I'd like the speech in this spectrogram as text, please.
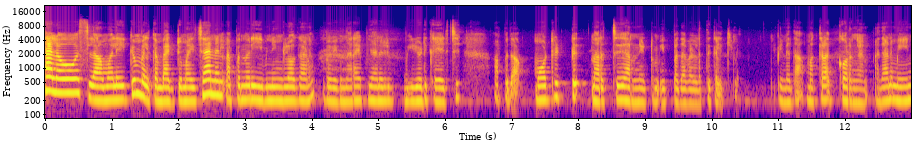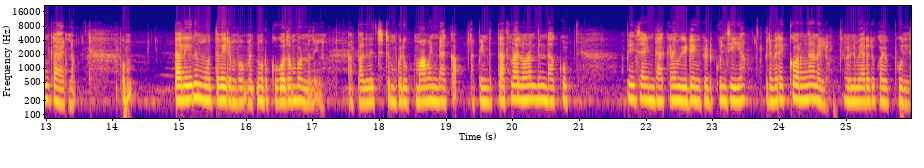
ഹലോ അസ്സാം വലൈക്കും welcome back to my channel അപ്പം ഇന്നൊരു ഈവനിങ് വ്ളോഗാണ് അപ്പോൾ വൈകുന്നേരമായപ്പോൾ ഞാനൊരു വീഡിയോ എടുക്കാൻ വിചാരിച്ച് അപ്പോൾ ഇതാ മോട്ടർ ഇട്ട് നിറച്ച് അറിഞ്ഞിട്ടും ഇപ്പം ഇതാ വെള്ളത്തിൽ കളിക്കണം പിന്നെ ഇതാ മക്കളൊക്കെ ഉറങ്ങാണ്. അതാണ് മെയിൻ കാരണം. അപ്പം തലേന്ന് മൂത്ത് വരുമ്പോൾ നുറുക്ക് ഗോതമ്പ് ഉണ്ടെന്നേനും അപ്പോൾ അത് വെച്ചിട്ട് നമുക്കൊരു ഉപ്മാവ് ഉണ്ടാക്കാം. അപ്പോൾ എന്റെ താത്ത നല്ലോണം ഉണ്ടാക്കും. അപ്പോൾ ഞാൻ ഉണ്ടാക്കണ വീഡിയോ ഒക്കെ എടുക്കുകയും ചെയ്യാം. പിന്നെ ഇവരൊക്കെ ഉറങ്ങാണല്ലോ. അതുകൊണ്ട് വേറെ ഒരു കുഴപ്പമില്ല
